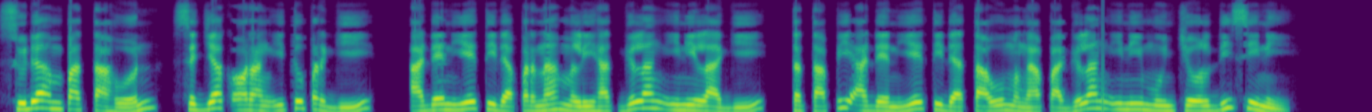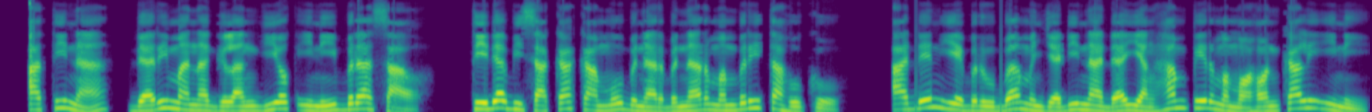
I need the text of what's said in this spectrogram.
Sudah empat tahun, sejak orang itu pergi, Aden Ye tidak pernah melihat gelang ini lagi, tetapi Aden Ye tidak tahu mengapa gelang ini muncul di sini. Atina, dari mana gelang giok ini berasal? Tidak bisakah kamu benar-benar memberitahuku? Aden Ye berubah menjadi nada yang hampir memohon kali ini.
